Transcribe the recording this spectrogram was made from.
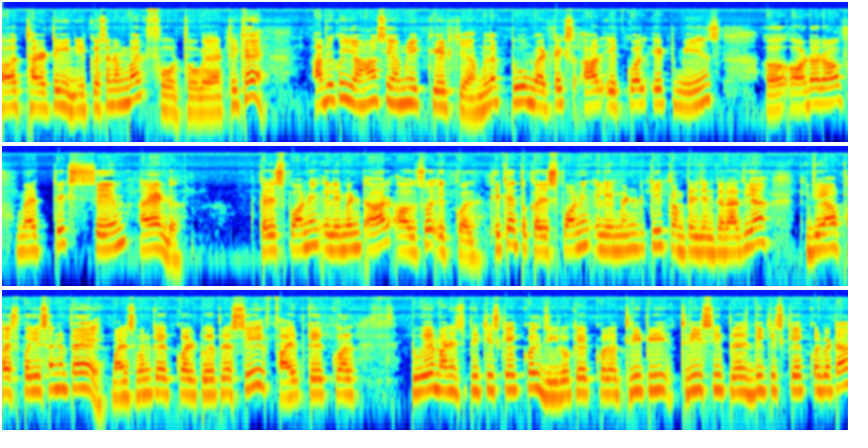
thirteen equation number fourth हो गया। ठीक है? अब देखो, यहाँ से हमने इक्वेट किया। मतलब two matrix are equal it means order of matrix same and corresponding element are also equal ठीक है तो करिस्पॉन्डिंग एलिमेंट की कंपैरिजन करा दिया कि जो यहाँ फ़र्स्ट पोजीशन पे है माइनस वन के equal to A plus C five के equal to A minus B किसके इक्वल ज़ीरो के equal three P three C plus D किसके इक्वल बेटा?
